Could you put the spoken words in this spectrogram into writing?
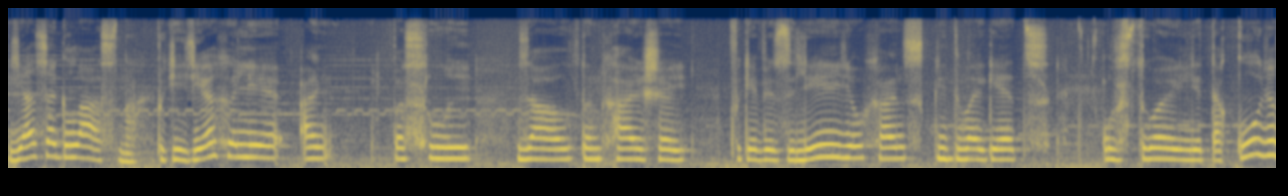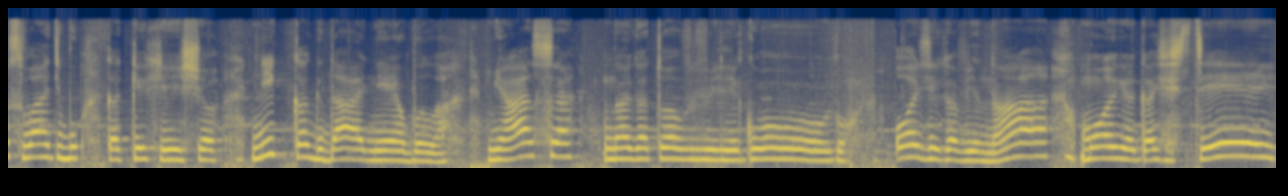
я согласна. Приехали послы за Алтанхайшей, привезли ее в ханский дворец, устроили такую свадьбу, каких еще никогда не было. Мясо наготовили гору, озеро вина, море гостей.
